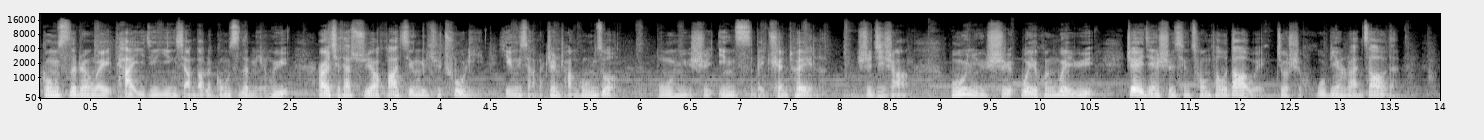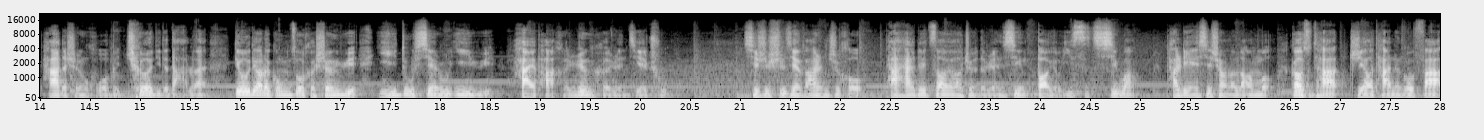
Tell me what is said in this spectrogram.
公司认为他已经影响到了公司的名誉，而且他需要花精力去处理，影响了正常工作。吴女士因此被劝退了。实际上，吴女士未婚未育这件事情从头到尾就是胡编乱造的。她的生活被彻底的打乱，丢掉了工作和声誉，一度陷入抑郁，害怕和任何人接触。其实事件发生之后，她还对造谣者的人性抱有一丝期望。他联系上了郎某，告诉他只要他能够发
